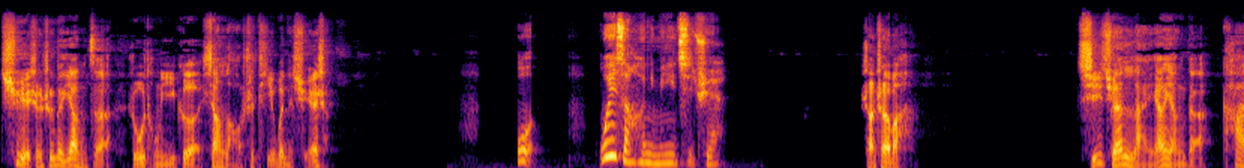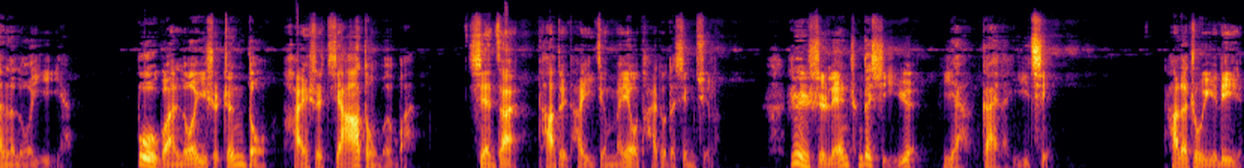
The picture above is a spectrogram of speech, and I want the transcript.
怯生生的样子如同一个向老师提问的学生。我，我也想和你们一起去。上车吧。齐全懒洋洋的看了罗毅一眼，不管罗毅是真懂还是假懂文玩，现在他对他已经没有太多的兴趣了。认识连城的喜悦掩盖了一切，他的注意力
